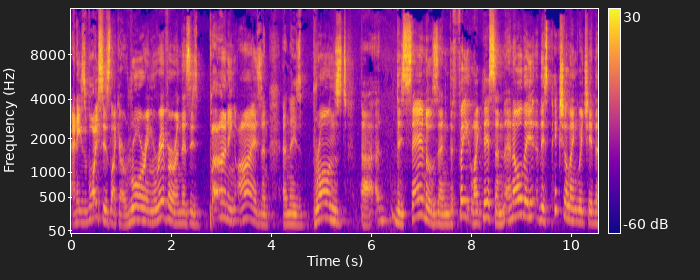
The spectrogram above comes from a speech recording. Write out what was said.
and his voice is like a roaring river and there's these burning eyes and and these bronzed uh, these sandals and the feet like this and, and all the, this picture language here the,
